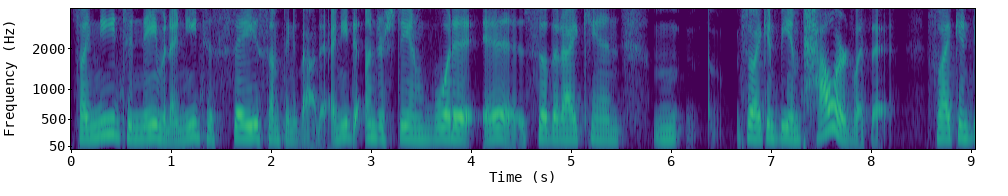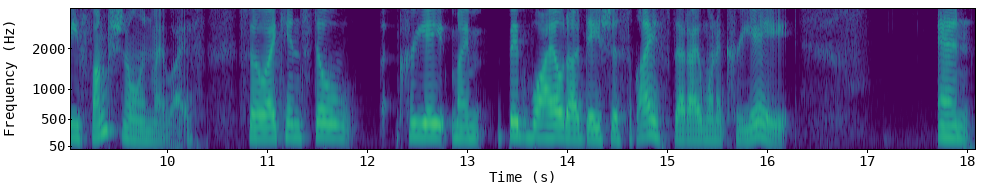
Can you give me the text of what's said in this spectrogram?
So I need to name it. I need to say something about it. I need to understand what it is so that I can, so I can be empowered with it. So I can be functional in my life. So I can still create my big, wild, audacious life that I want to create. And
